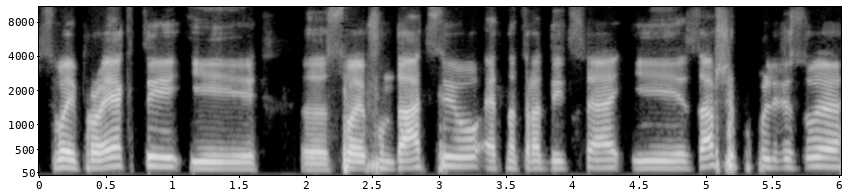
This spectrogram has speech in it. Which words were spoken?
swoje projekty i swoją fundację Etna Tradycja i zawsze popularyzuję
